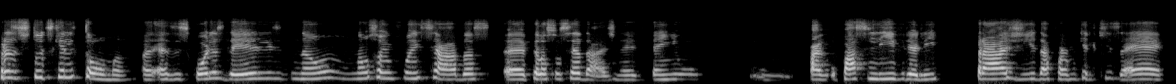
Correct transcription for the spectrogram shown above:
as atitudes que ele toma. As escolhas dele não, não são influenciadas é, pela sociedade, né? Ele tem o, o, a, o passe livre ali para agir da forma que ele quiser,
